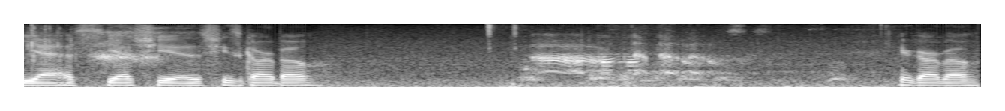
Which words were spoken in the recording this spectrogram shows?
yes, yes she is. She's Garbo. Uh, not that. You're Garbo.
